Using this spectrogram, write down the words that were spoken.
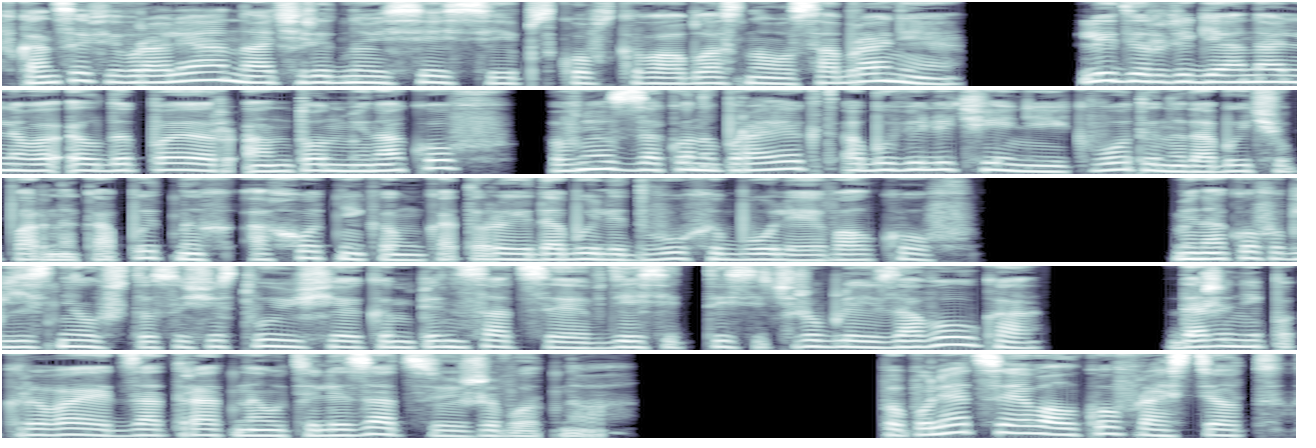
В конце февраля на очередной сессии Псковского областного собрания лидер регионального ЛДПР Антон Минаков внес законопроект об увеличении квоты на добычу парнокопытных охотникам, которые добыли двух и более волков. Минаков объяснил, что существующая компенсация в 10 тысяч рублей за волка даже не покрывает затрат на утилизацию животного. Популяция волков растет.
